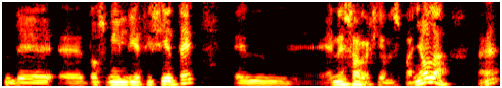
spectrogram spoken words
de eh, 2017 en, en esa región española ¿eh?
